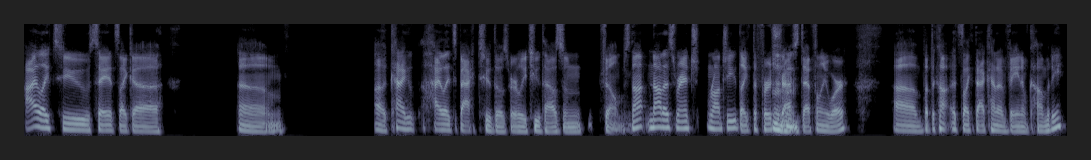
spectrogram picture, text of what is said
I like to say it's like a, um, uh, kind of highlights back to those early 2000 films. Not not as ranch, raunchy. Like the 1st Mhm. drafts definitely were, um, but the it's like that kind of vein of comedy.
